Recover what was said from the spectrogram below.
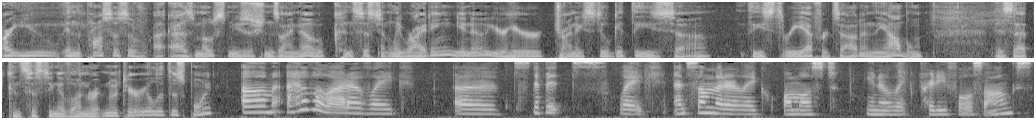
are you in the process of uh, as most musicians I know consistently writing? You know, you're here trying to still get these uh, these three efforts out in the album. Is that consisting of unwritten material at this point? Um, I have a lot of like uh, snippets, like, and some that are like almost, you know, like pretty full songs.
